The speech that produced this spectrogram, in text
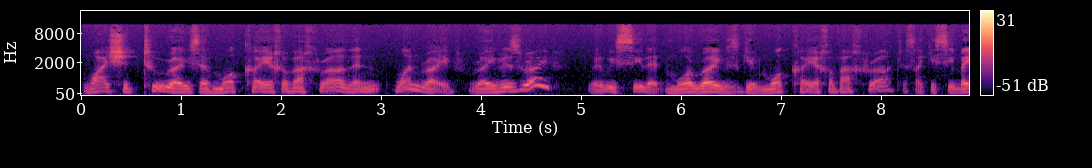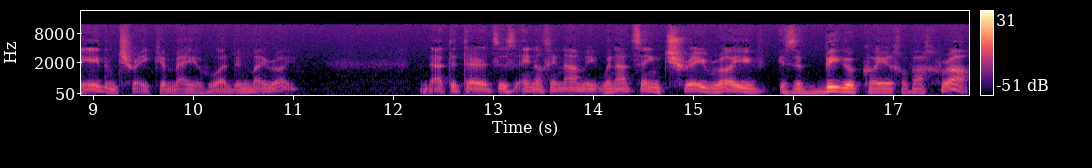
why should two Raivs have more Koyach of Achra than one Raiv? Raiv is Raiv. Where do we see that more Raivs give more Koyach of Achra? Just like you see by Adam Trey Kemeya who had been by Raiv. And that the Teretz is Enochinami. We're not saying Trey Raiv is a bigger Koyach of Achra,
